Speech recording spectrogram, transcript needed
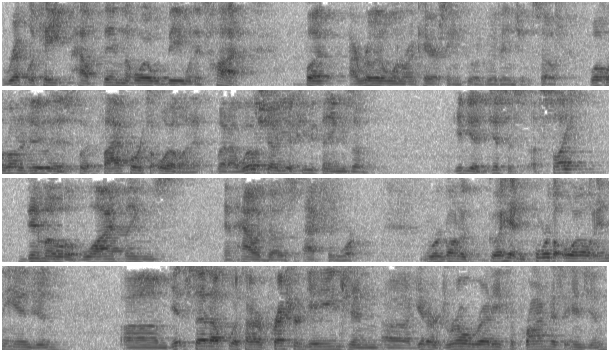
replicate how thin the oil would be when it's hot, but I really don't want to run kerosene through a good engine. So what we're going to do is put five quarts of oil in it, but I will show you a few things of, give you just a, a slight demo of why things and how it does actually work. We're going to go ahead and pour the oil in the engine, um, get set up with our pressure gauge and uh, get our drill ready to prime this engine.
